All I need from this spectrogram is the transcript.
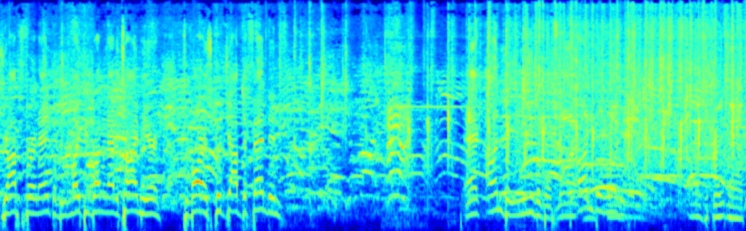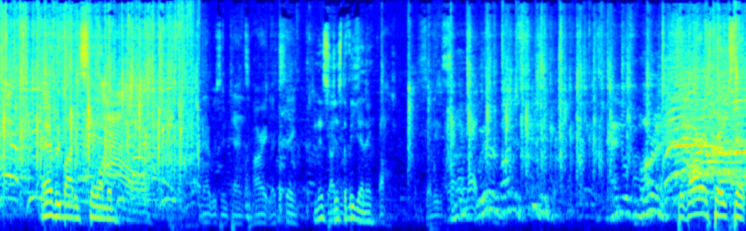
Drops for an ankle, but he might be running out of time here. Tavares, good job defending. And unbelievable. Unbelievable. That was a great match. Everybody's standing. Intense. All right, let's see. And this is just the beginning. Oh, so the second match. Winner by decision. Daniel Tavares. Tavares takes it.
